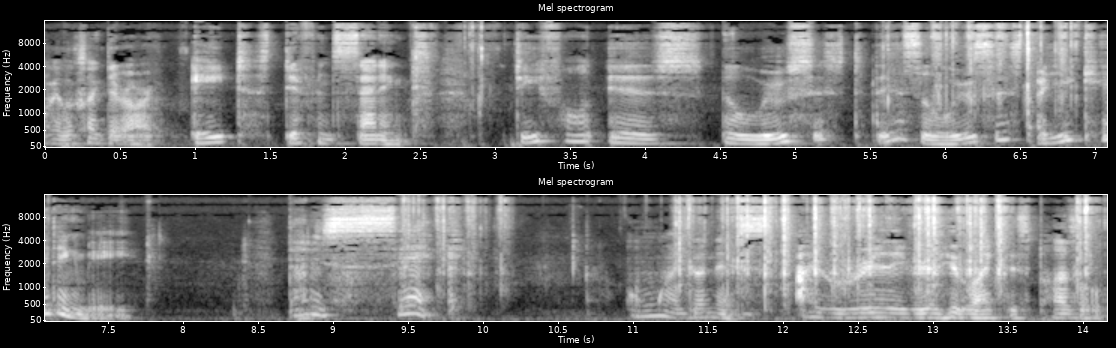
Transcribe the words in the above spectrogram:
Okay, looks like there are eight different settings. Default is the loosest? This is the loosest? Are you kidding me? That is sick. Oh my goodness. I really, really like this puzzle.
